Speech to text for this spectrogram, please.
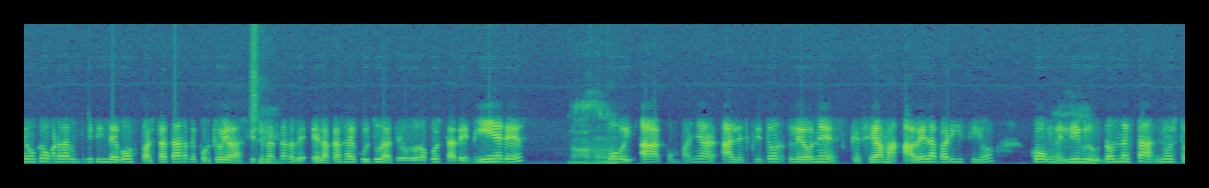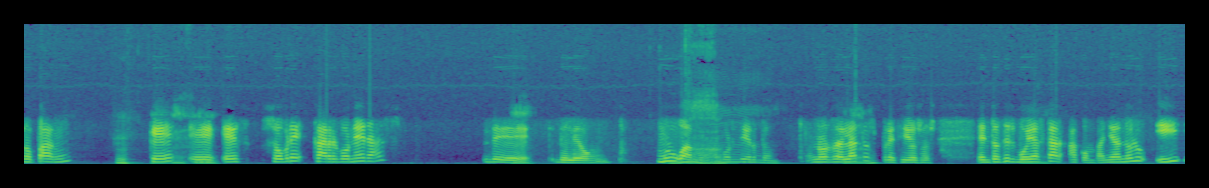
tengo que guardar un poquitín de voz para esta tarde, porque hoy a las 7 de la tarde en la Casa de Cultura Teodoro Cuesta de Mieres Ajá. voy a acompañar al escritor leonés que se llama Abel Aparicio con el libro ¿Dónde está nuestro pan? que eh, es sobre carboneras de, de León. Muy guapo, Ah. por cierto. Unos relatos Bueno. preciosos. Entonces voy a estar acompañándolo y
